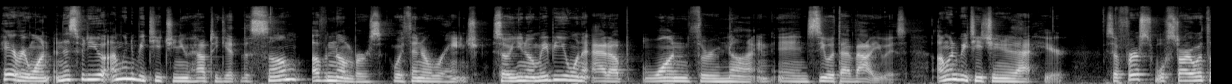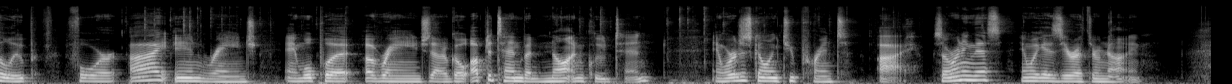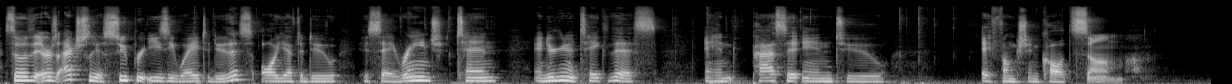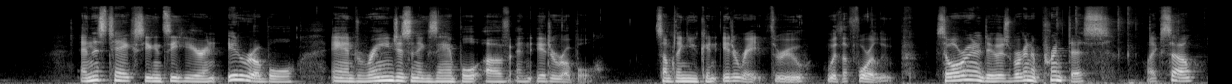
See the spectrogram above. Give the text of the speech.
Hey everyone, in this video I'm going to be teaching you how to get the sum of numbers within a range. So you know maybe you want to add up 1 through 9 and see what that value is. I'm going to be teaching you that here. So first we'll start with a loop for i in range and we'll put a range that'll go up to 10 but not include 10 and we're just going to print i. So running this and we get 0 through 9. So there's actually a super easy way to do this. All you have to do is say range 10 and you're going to take this and pass it into a function called sum. And this takes, you can see here, an iterable, and range is an example of an iterable, something you can iterate through with a for loop. So what we're going to do is we're going to print this like so,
